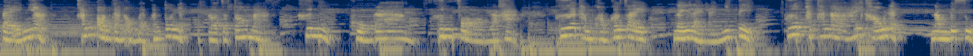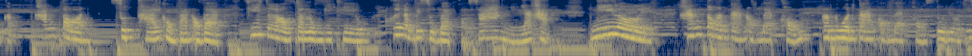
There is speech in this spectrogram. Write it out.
แต่เนี่ย ขั้นตอนการออกแบบขั้นต้นเนี่ยเราจะต้องมาขึ้นโครงร่าง ขึ้นฟอร์มแล้วค่ะเพื่อทำความเข้าใจในหลาย ๆ มิติ เพื่อพัฒนาให้เขาเนี่ยนำไปสู่กับขั้นตอนสุดท้ายของการออกแบบ ที่เราจะลงดีเทล เพื่อนำไปสู่แบบก่อสร้างอย่างเงี้ยค่ะ นี่เลยขั้นตอนการออกแบบของกระบวนการออกแบบของสตูดิโอที่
